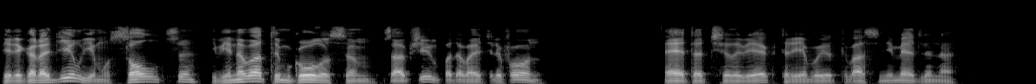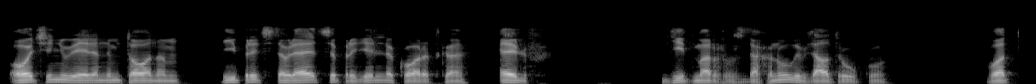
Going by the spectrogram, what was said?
перегородил ему солнце и виноватым голосом сообщил, подавая телефон. «Этот человек требует вас немедленно, очень уверенным тоном и представляется предельно коротко. Эльф». Дитмар вздохнул и взял трубку. «Вот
